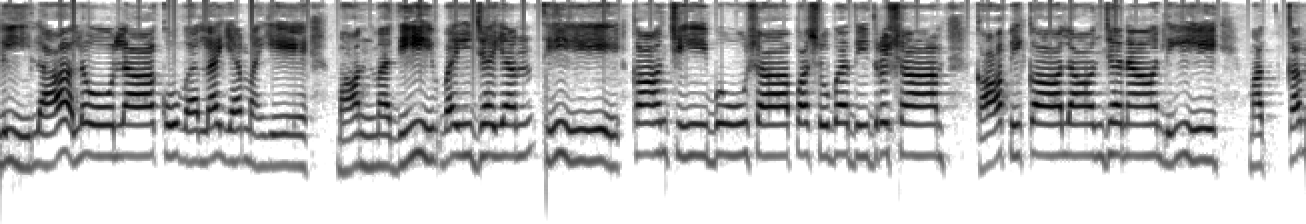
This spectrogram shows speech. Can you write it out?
लीलालोला कुवलयमये मान्मदी वैजयन्ती काञ्चीभूषा पशुपदिदृशां कापि कालाञ्जनाली मत्कं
